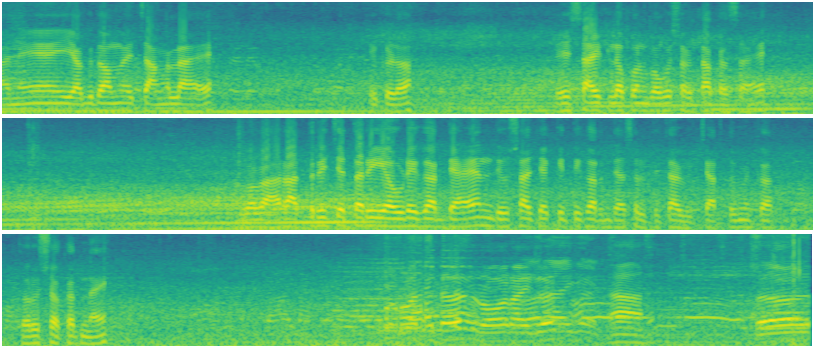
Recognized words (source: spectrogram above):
आणि एकदम हे चांगलं आहे. इकडं. हे साईडला पण बघू शकता कसं आहे. बघा. रात्रीचे तरी एवढी गर्दी आहे आणि दिवसाचे किती गर्दी असेल त्याचा विचार तुम्ही कर करू शकत नाही. रॉ रायगड हां. तर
